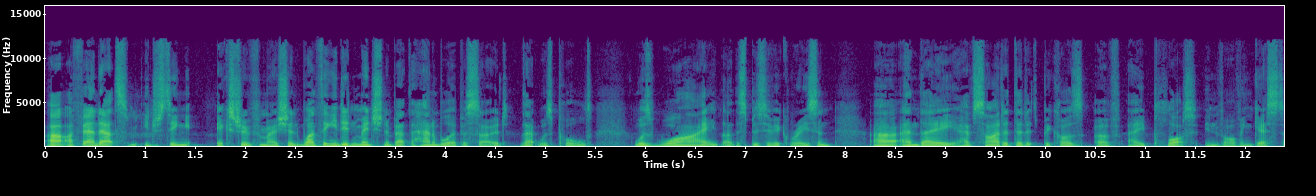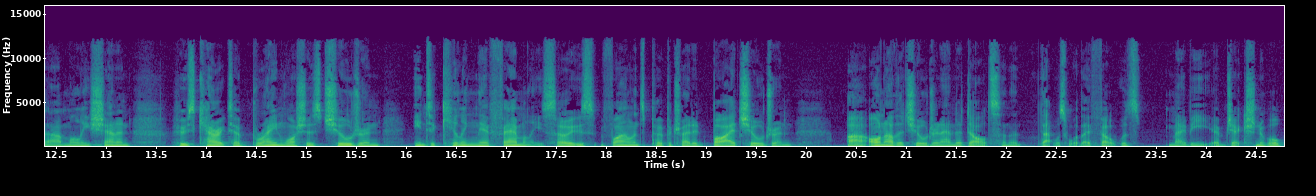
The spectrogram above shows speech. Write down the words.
Uh, I found out some interesting extra information. One thing you didn't mention about the Hannibal episode that was pulled was why, like the specific reason, uh, and they have cited that it's because of a plot involving guest star Molly Shannon, whose character brainwashes children into killing their families. So it was violence perpetrated by children uh, on other children and adults, and that, that was what they felt was maybe objectionable.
